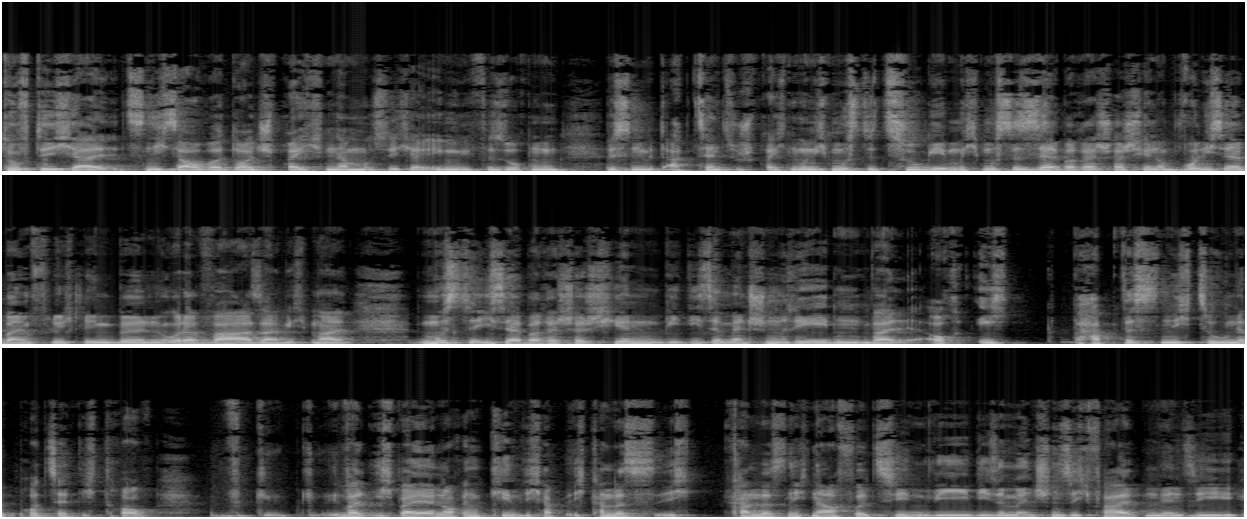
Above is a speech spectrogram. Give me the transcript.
durfte ich ja jetzt nicht sauber Deutsch sprechen, da musste ich ja irgendwie versuchen, ein bisschen mit Akzent zu sprechen. Und ich musste zugeben, ich musste selber recherchieren, obwohl ich selber ein Flüchtling bin oder war, sage ich mal, musste ich selber recherchieren, wie diese Menschen reden, weil auch ich habe das nicht zu hundertprozentig drauf, weil ich war ja noch ein Kind. Ich habe, ich kann das, ich kann das nicht nachvollziehen, wie diese Menschen sich verhalten, wenn sie,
